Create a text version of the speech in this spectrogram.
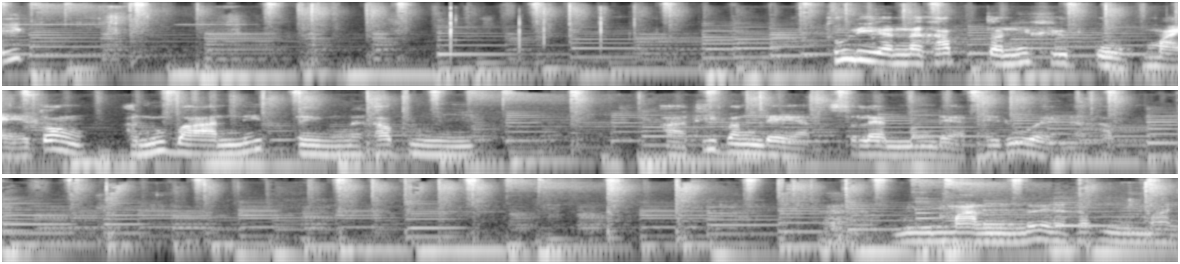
ริก ทุเรียนนะครับ ตอนนี้คือปลูกใหม่ต้องอนุบาลนิดนึงนะครับ มีที่บังแดดสแลนบังแดดให้ด้วยนะครับ มีมันด้วยนะครับ มีมัน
